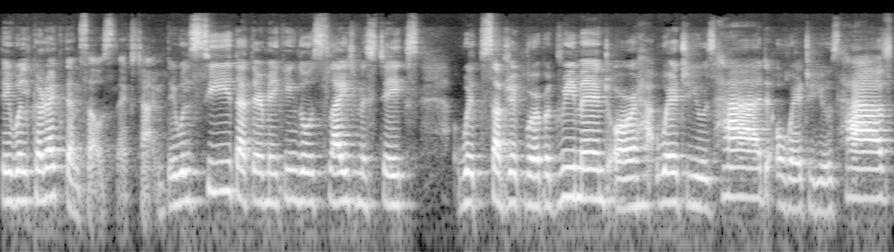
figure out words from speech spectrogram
They will correct themselves next time. They will see that they're making those slight mistakes with subject verb agreement or ha- where to use had or where to use have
